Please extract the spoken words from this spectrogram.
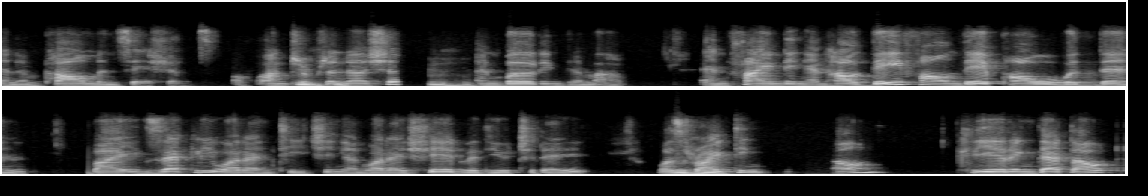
and empowerment sessions of entrepreneurship mm-hmm. mm-hmm. and building them up and finding and how they found their power within by exactly what I'm teaching and what I shared with you today was mm-hmm. writing down, clearing that out,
